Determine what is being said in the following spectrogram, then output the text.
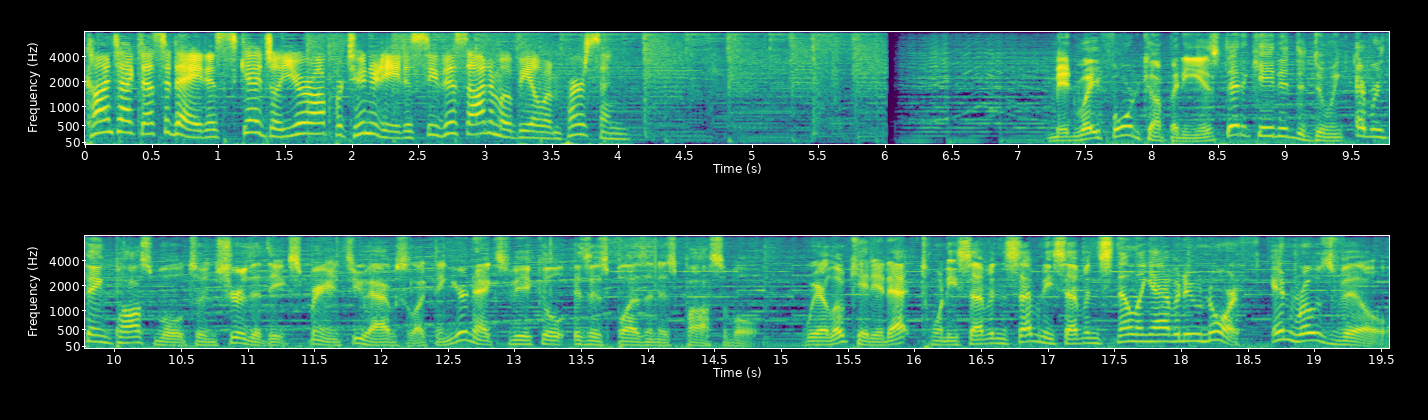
Contact us today to schedule your opportunity to see this automobile in person. Midway Ford Company is dedicated to doing everything possible to ensure that the experience you have selecting your next vehicle is as pleasant as possible. We are located at 2777 Snelling Avenue North in Roseville.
